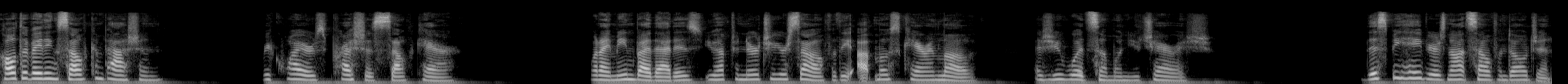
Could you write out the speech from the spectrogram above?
Cultivating self compassion requires precious self care. What I mean by that is you have to nurture yourself with the utmost care and love as you would someone you cherish. This behavior is not self indulgent,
